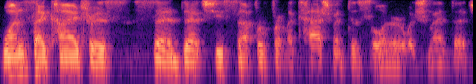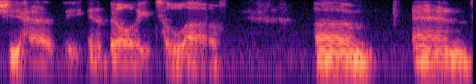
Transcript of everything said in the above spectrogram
one psychiatrist said that she suffered from attachment disorder, which meant that she had the inability to love. Um, and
